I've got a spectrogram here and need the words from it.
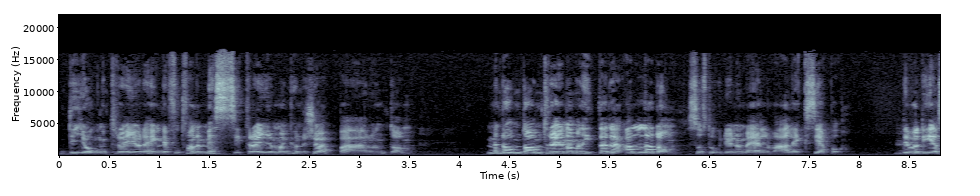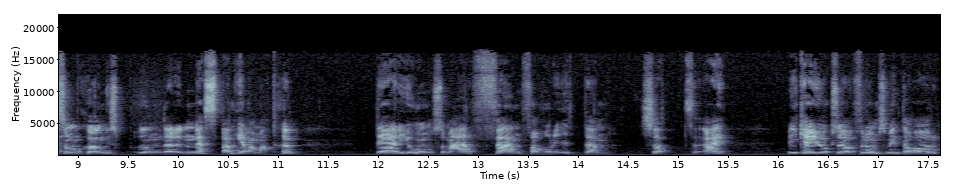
de Jong-tröjor, det hängde fortfarande Messi-tröjor man kunde köpa runt om. Men de damtröjorna man hittade, alla de, så stod det ju nummer 11 Alexia på. Det var det som sjöngs under nästan hela matchen. Det är ju hon som är fanfavoriten. Så att, nej. Vi kan ju också, för de som inte har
